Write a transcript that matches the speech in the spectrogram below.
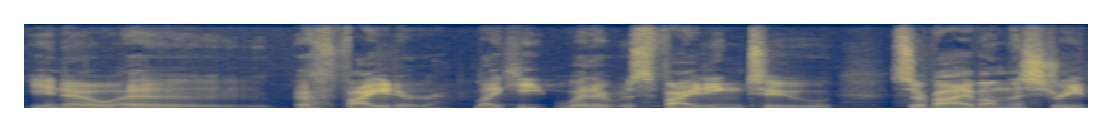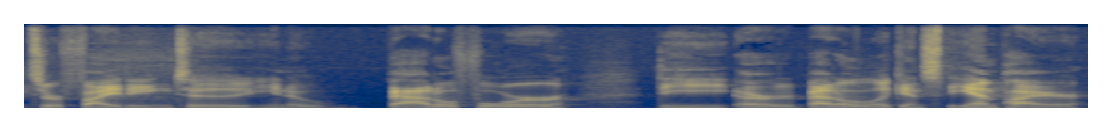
you know a, a fighter like he whether it was fighting to survive on the streets or fighting to you know battle for the or battle against the empire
